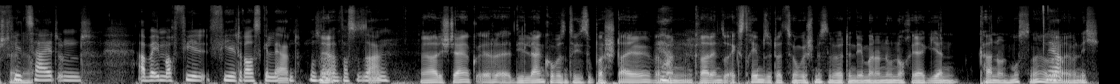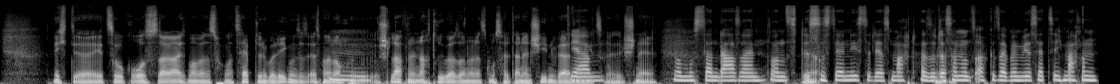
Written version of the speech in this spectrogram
viel ja. Zeit und aber eben auch viel, viel draus gelernt, muss man Ja. einfach so sagen. Ja, die, Stern äh, die Lernkurve ist natürlich super steil, wenn Ja. man gerade in so Extremsituationen geschmissen wird, in denen man dann nur noch reagieren kann und muss. Ne? Also Ja. einfach nicht, nicht äh, jetzt so groß sagen, jetzt machen wir das Konzept und überlegen uns das erstmal noch, Mhm. äh, schlafen eine Nacht drüber, sondern es muss halt dann entschieden werden, Ja. dann geht es relativ schnell. Man muss dann da sein, sonst ist Ja. es der Nächste, der es macht. Also das Ja. haben wir uns auch gesagt, wenn wir es jetzt nicht machen,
